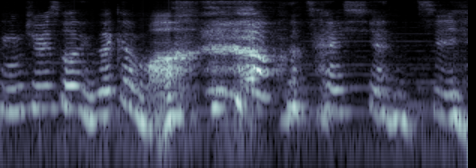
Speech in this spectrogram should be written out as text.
邻居说你在干嘛？我 在献祭，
